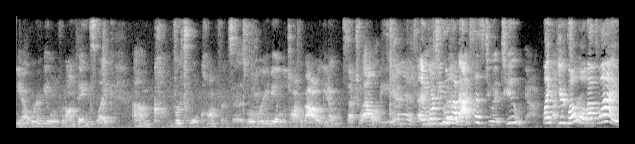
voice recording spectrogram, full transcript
you know we're gonna be able to put on things like um, virtual conferences where we're gonna be able to talk about you know sexuality. Yes, and more people have access to it too. Yeah. Like Yeah, you're global, that's why.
